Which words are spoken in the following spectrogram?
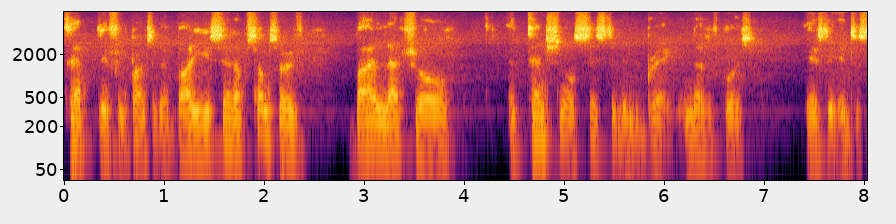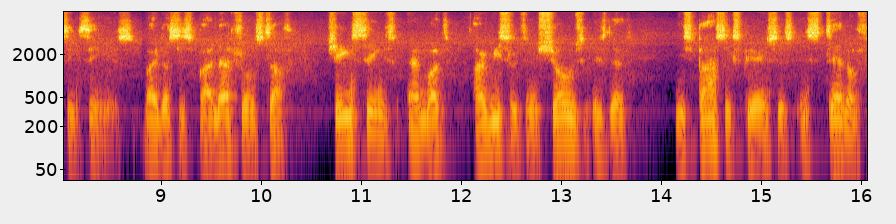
tap different parts of their body. You set up some sort of bilateral attentional system in the brain. And that, of course, is the interesting thing is why does this bilateral stuff change things? And what our research shows is that these past experiences, instead of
